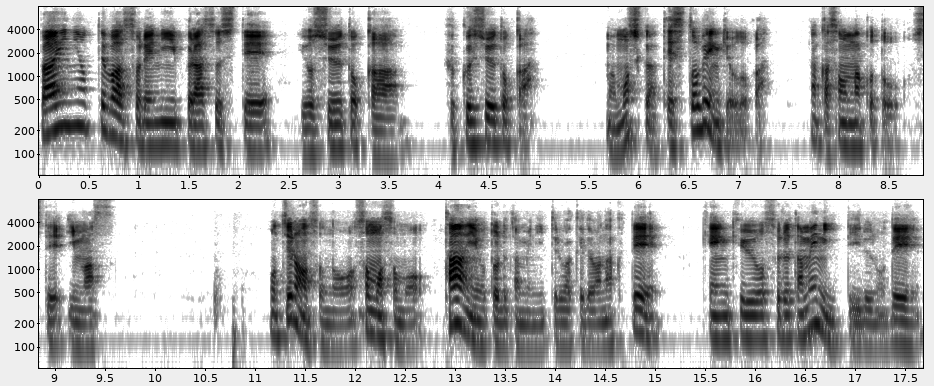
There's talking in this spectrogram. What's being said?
場合によってはそれにプラスして予習とか復習とか、まあ、もしくはテスト勉強とかなんかそんなことをしています。もちろんそのそもそも単位を取るために行ってるわけではなくて研究をするために行っているので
